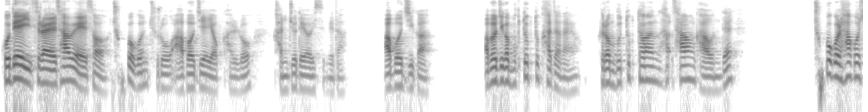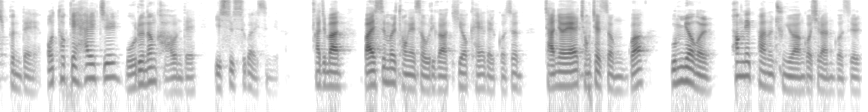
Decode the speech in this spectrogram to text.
고대 이스라엘 사회에서 축복은 주로 아버지의 역할로 간주되어 있습니다. 아버지가 아버지가 묵뚝뚝하잖아요. 그런 묵뚝뚝한 상황 가운데 축복을 하고 싶은데 어떻게 할지 모르는 가운데 있을 수가 있습니다. 하지만 말씀을 통해서 우리가 기억해야 될 것은 자녀의 정체성과 운명을 확립하는 중요한 것이라는 것을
